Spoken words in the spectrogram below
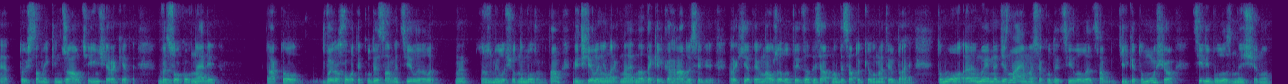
е, той ж самий кінжал чи інші ракети високо в небі, так то вирахувати, куди саме цілили, ми зрозуміло, що не можемо. Там відхилення на, на, на декілька градусів ракети, вона вже летить за 10 на десяток кілометрів далі. Тому е, ми не дізнаємося, куди цілили, сам тільки тому, що цілі було знищено,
